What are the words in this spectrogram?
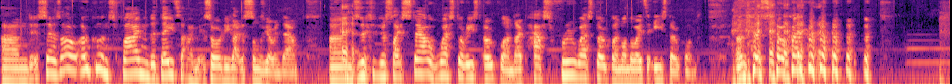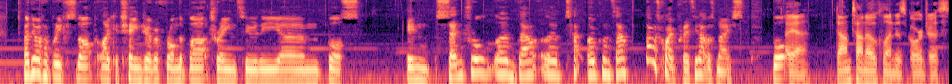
And it says, oh, Oakland's fine in the daytime. It's already like the sun's going down. And just like stay out of West or East Oakland. I pass through West Oakland on the way to East Oakland. And so I do have a brief stop, like a changeover from the BART train to the um, bus in central uh, down, uh, ta- Oakland town. That was quite pretty. That was nice. But Oh, yeah, downtown Oakland is gorgeous.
